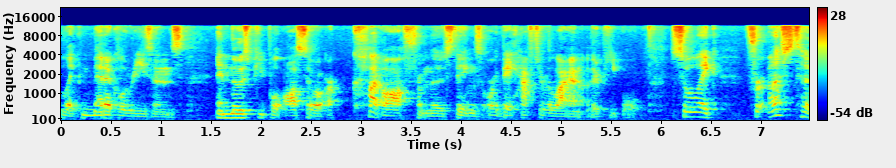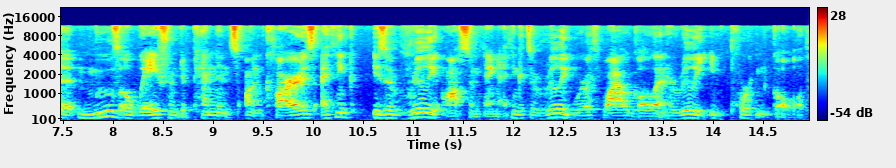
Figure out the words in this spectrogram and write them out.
like medical reasons, and those people also are cut off from those things or they have to rely on other people. So like, for us to move away from dependence on cars, I think is a really awesome thing. I think it's a really worthwhile goal and a really important goal.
